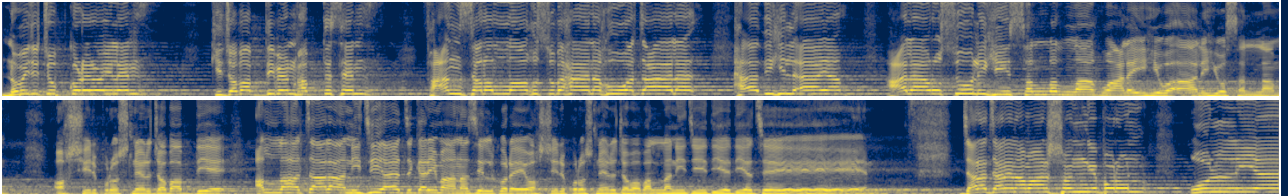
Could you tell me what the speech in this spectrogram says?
নবীজি চুপ করে রইলেন কি জবাব দিবেন ভাবতেছেন فأنزل الله سبحانه وتعالى هذه الآية على رسوله صلى الله عليه وآله وسلم অশ্বির প্রশ্নের জবাব দিয়ে আল্লাহ তাআলা নিজে আয়াত কারিমা নাজিল করে অশ্বির প্রশ্নের জবাব আল্লাহ নিজে দিয়ে দিয়েছেন যারা জানেন আমার সঙ্গে পড়ুন قل يا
